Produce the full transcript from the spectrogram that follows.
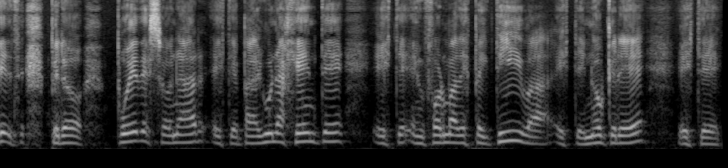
Pero puede sonar este, para alguna gente este, en forma despectiva, este, no cree. Este,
